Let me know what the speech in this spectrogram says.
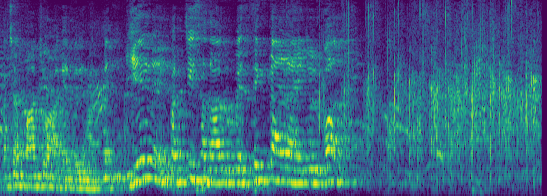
अच्छा पाँचों आ गए मेरे हाथ में। ये पच्चीस हज़ार रुपए सिक्का है जो वक्त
